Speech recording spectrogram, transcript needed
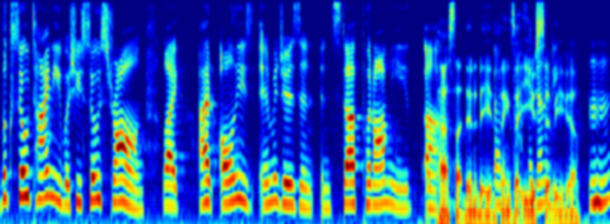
looks so tiny but she's so strong. Like I had all these images and, and stuff put on me. Um, past identity and things that you used to be. identity. Yeah. hmm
